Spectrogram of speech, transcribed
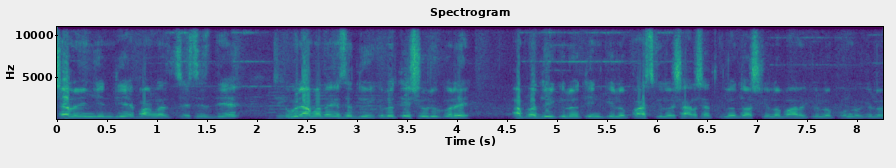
শ্যালো ইঞ্জিন দিয়ে বাংলা চেসিস দিয়ে এগুলো আমাদের কাছে দুই কিলো থেকে শুরু করে আপনার দুই কিলো তিন কিলো পাঁচ কিলো সাড়ে সাত কিলো দশ কিলো বারো কিলো পনেরো কিলো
